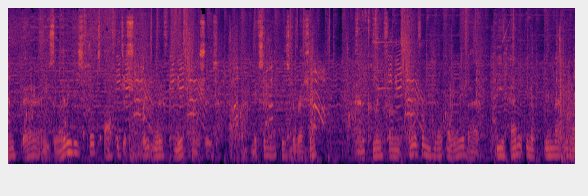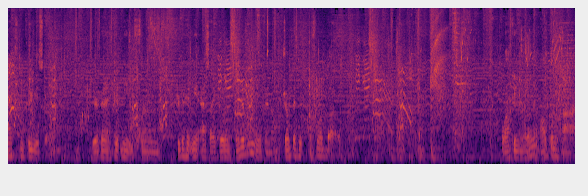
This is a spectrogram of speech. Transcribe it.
In there, and he's landing these hits off of just straight whiff, whiff punishes, mixing up his direction, and coming from coming from a way that he hadn't in a, in that interaction previously. You're gonna hit me from you're gonna hit me as I go in front of you, then I'll jump and hit you from above. Blocking low, I'll go high.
